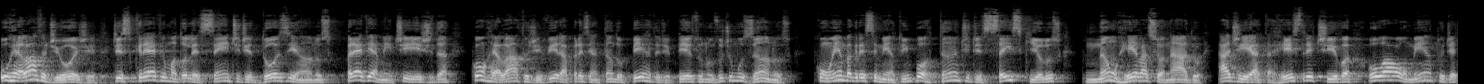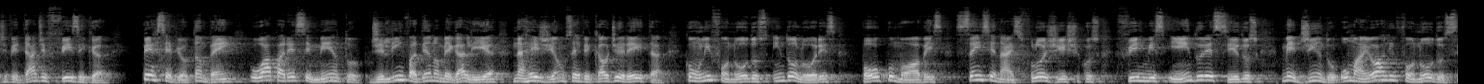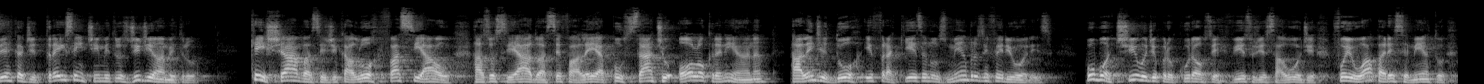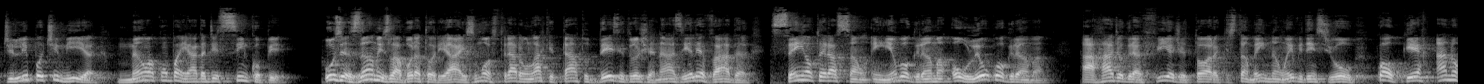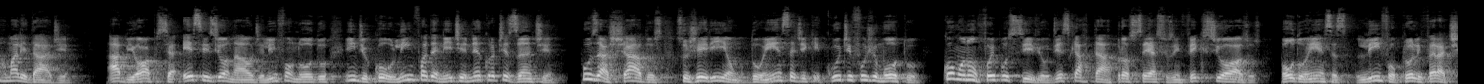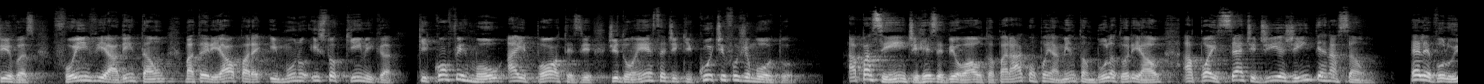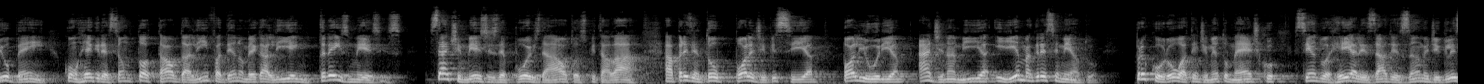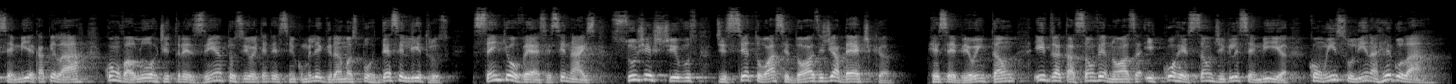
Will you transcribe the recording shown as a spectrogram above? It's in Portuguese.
O relato de hoje descreve uma adolescente de 12 anos, previamente ígida, com relato de vir apresentando perda de peso nos últimos anos, com emagrecimento importante de 6 quilos, não relacionado à dieta restritiva ou ao aumento de atividade física. Percebeu também o aparecimento de linfadenomegalia na região cervical direita, com linfonodos indolores, pouco móveis, sem sinais flogísticos, firmes e endurecidos, medindo o maior linfonodo cerca de 3 centímetros de diâmetro. Queixava-se de calor facial, associado à cefaleia pulsátil holocraniana, além de dor e fraqueza nos membros inferiores. O motivo de procura ao serviço de saúde foi o aparecimento de lipotimia, não acompanhada de síncope. Os exames laboratoriais mostraram lactato desidrogenase elevada, sem alteração em hemograma ou leucograma. A radiografia de tórax também não evidenciou qualquer anormalidade. A biópsia excisional de linfonodo indicou linfadenite necrotizante. Os achados sugeriam doença de Kikuchi-Fujimoto. Como não foi possível descartar processos infecciosos ou doenças linfoproliferativas, foi enviado então material para imunohistoquímica, que confirmou a hipótese de doença de Kikuchi-Fujimoto. A paciente recebeu alta para acompanhamento ambulatorial após sete dias de internação. Ela evoluiu bem, com regressão total da linfadenomegalia em três meses. Sete meses depois da alta hospitalar, apresentou polidipsia, poliúria, adinamia e emagrecimento. Procurou atendimento médico, sendo realizado exame de glicemia capilar com valor de 385 mg por decilitros, sem que houvesse sinais sugestivos de cetoacidose diabética. Recebeu então hidratação venosa e correção de glicemia com insulina regular.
